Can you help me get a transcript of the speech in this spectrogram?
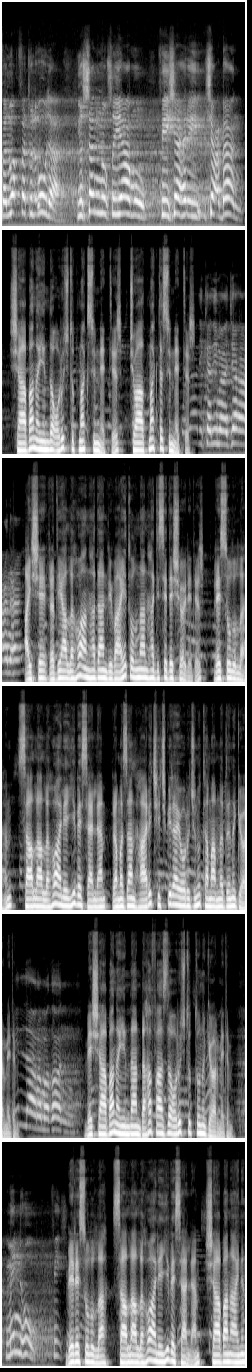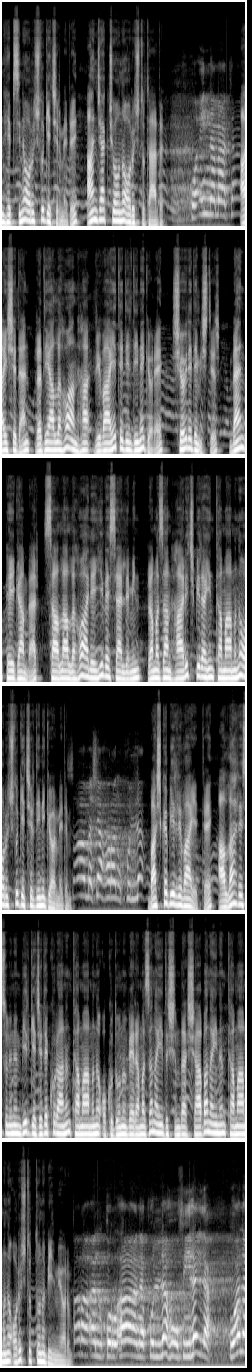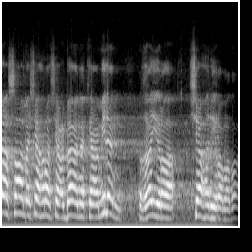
فالوقفة الأولى يسن صيام في شهر شعبان Şaban ayında oruç tutmak sünnettir, çoğaltmak da sünnettir. ذلك لما جاء عن عائشة Ayşe radıyallahu anhadan rivayet olunan hadisede şöyledir. Resulullah'ın sallallahu aleyhi ve sellem Ramazan hariç hiçbir ay orucunu tamamladığını görmedim. إلا رمضان Ve Şaban ayından daha fazla oruç tuttuğunu görmedim. Ve Resulullah sallallahu aleyhi ve sellem Şaban ayının hepsini oruçlu geçirmedi ancak çoğunu oruç tutardı. Ayşe'den radıyallahu anha rivayet edildiğine göre şöyle demiştir, ben peygamber sallallahu aleyhi ve sellemin Ramazan hariç bir ayın tamamını oruçlu geçirdiğini görmedim. Başka bir rivayette Allah Resulü'nün bir gecede Kur'an'ın tamamını okuduğunu ve Ramazan ayı dışında Şaban ayının tamamını oruç tuttuğunu bilmiyorum. القرآن كله في ليلة ولا صام شهر شعبان كاملا غير شهر رمضان.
